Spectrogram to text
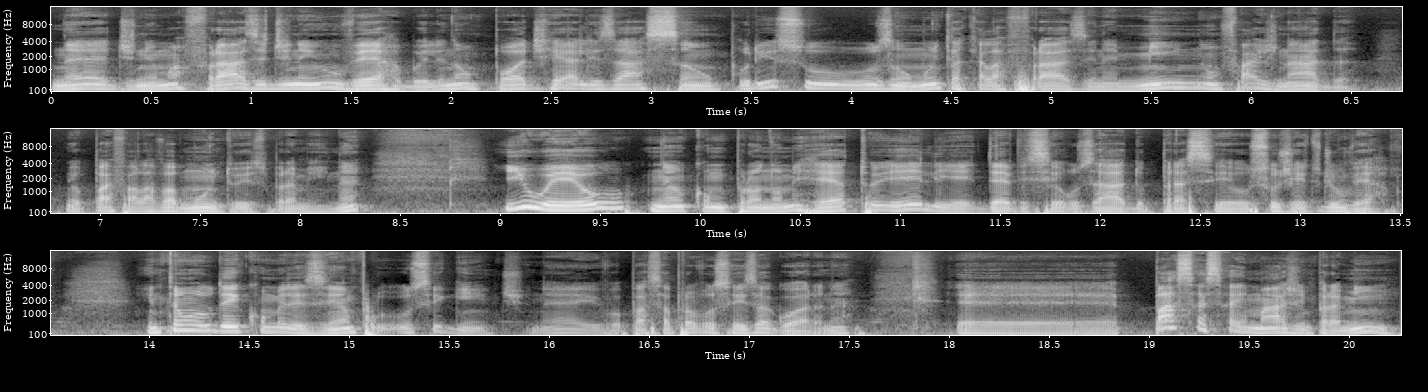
né, de nenhuma frase, de nenhum verbo, ele não pode realizar ação. Por isso usam muito aquela frase, né, mim não faz nada. Meu pai falava muito isso para mim, né? E o eu, não né, como pronome reto, ele deve ser usado para ser o sujeito de um verbo. Então eu dei como exemplo o seguinte, né? E vou passar para vocês agora, né? É, passa essa imagem para mim.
